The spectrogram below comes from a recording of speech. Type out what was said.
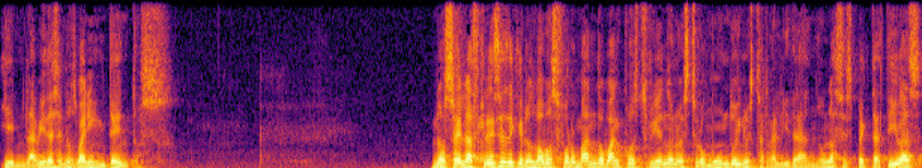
Y en la vida se nos van intentos no sé, las creencias de que nos vamos formando van construyendo nuestro mundo y nuestra realidad, ¿no? Las expectativas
